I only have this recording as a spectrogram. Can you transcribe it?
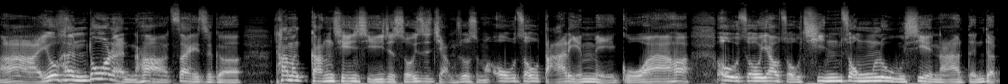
啊，有很多人哈，在这个他们刚签协议的时候，一直讲说什么欧洲打脸美国啊，哈，欧洲要走亲中路线啊，等等。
